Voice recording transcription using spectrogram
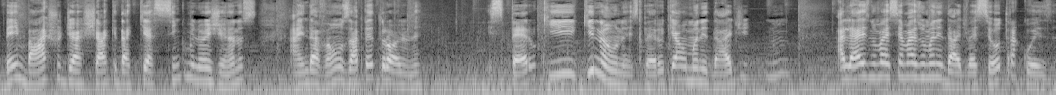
bem baixo de achar que daqui a 5 milhões de anos ainda vão usar petróleo, né? Espero que, que não, né? Espero que a humanidade. Não... Aliás, não vai ser mais humanidade, vai ser outra coisa.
